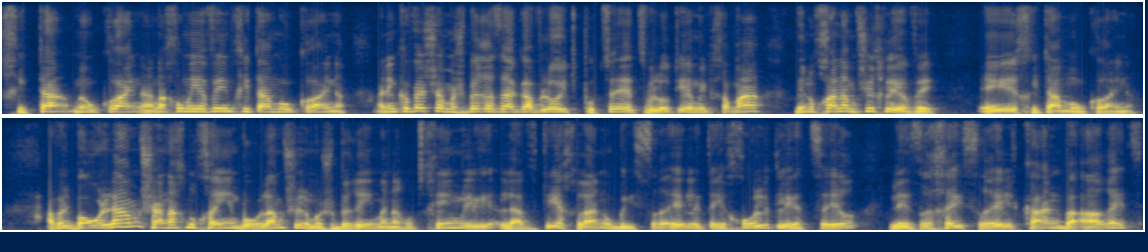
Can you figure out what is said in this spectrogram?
חיטה מאוקראינה. אנחנו מייבאים חיטה מאוקראינה. אני מקווה שהמשבר הזה, אגב, לא יתפוצץ ולא תהיה מלחמה, ונוכל להמשיך לייבא אה, חיטה מאוקראינה. אבל בעולם שאנחנו חיים, בעולם של משברים, אנחנו צריכים ל- להבטיח לנו בישראל את היכולת לייצר לאזרחי ישראל כאן בארץ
